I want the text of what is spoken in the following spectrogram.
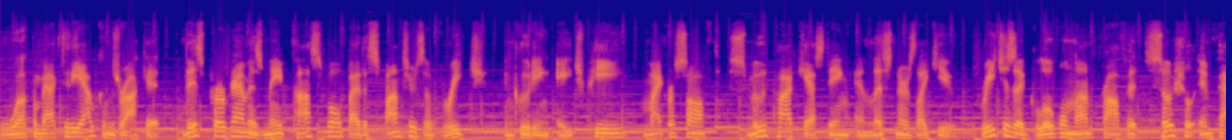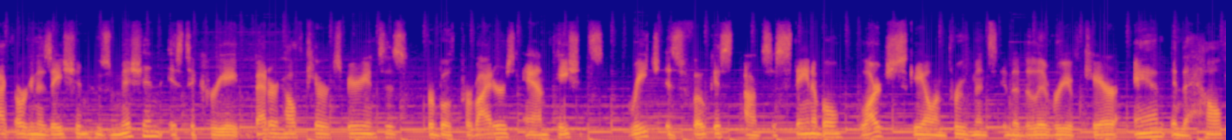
Welcome back to the Outcomes Rocket. This program is made possible by the sponsors of Reach, including HP, Microsoft, Smooth Podcasting, and listeners like you. Reach is a global nonprofit social impact organization whose mission is to create better healthcare experiences for both providers and patients. Reach is focused on sustainable, large scale improvements in the delivery of care and in the health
